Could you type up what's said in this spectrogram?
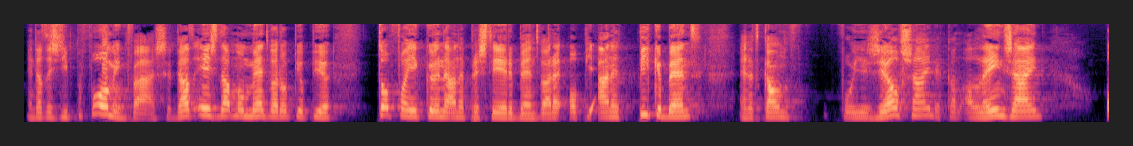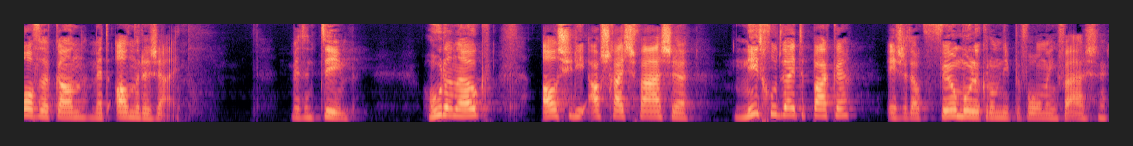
En dat is die performing fase. Dat is dat moment waarop je op je top van je kunnen aan het presteren bent, waarop je aan het pieken bent. En het kan voor jezelf zijn, dat kan alleen zijn, of dat kan met anderen zijn. Met een team. Hoe dan ook, als je die afscheidsfase niet goed weet te pakken, is het ook veel moeilijker om die performing fase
